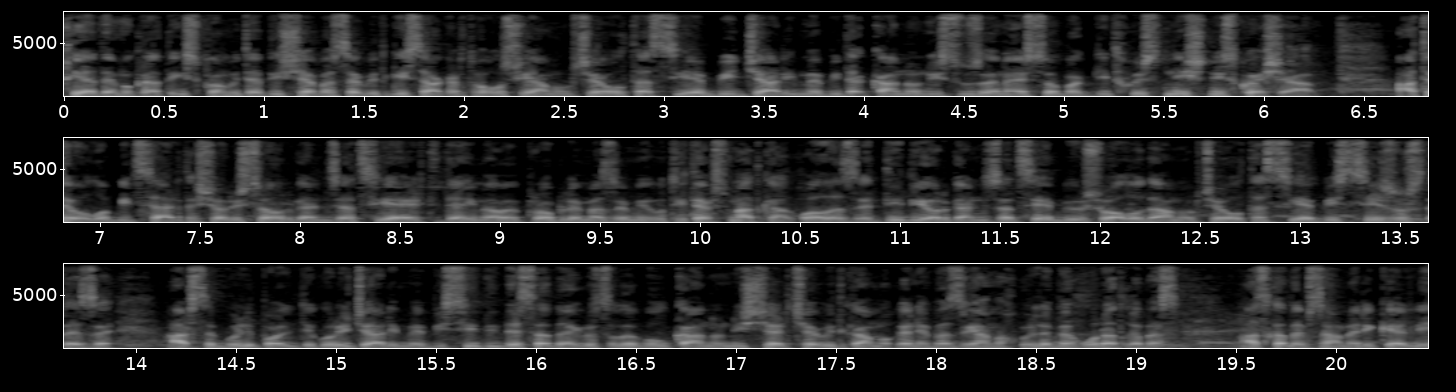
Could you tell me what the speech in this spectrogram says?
ღია დემოკრატიის კომიტეტის შეფასებით კი საქართველოსი ამორჩეულთა სიები, ჯარიმები და კანონის უზენაესობა კითხვის ნიშნის ქვეშაა. ათეულობით საერთაშორისო ორგანიზაცია ერთი და იმავე პრობლემაზე მიუთითებს მათგან ყველაზე დიდი ორგანიზაციები უშუალოდ ამორჩეულთა სიების სიზუსტეზე, არსებული პოლიტიკური ჯარიმების სიდიდესა და ეგრეთ წოდებულ კანონის შერჩევით გამოყენებაზე ამახვილებენ ყურადღებას. აცხადებს ამერიკელი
